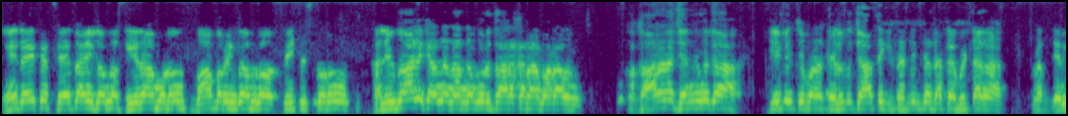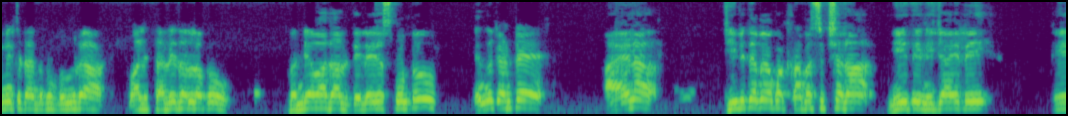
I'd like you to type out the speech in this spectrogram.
ఏదైతే త్రేతాయుగంలో శ్రీరాముడు ద్వాపర యుగంలో శ్రీకృష్ణుడు కలియుగానికి అన్న నందమూరి తారక రామారావు ఒక కారణ జన్ముగా జీవించి మన తెలుగు జాతికి ప్రతిష్ఠదగ్గ బిడ్డగా జన్మించడానికి ముందుగా వాళ్ళ తల్లిదండ్రులకు ధన్యవాదాలు తెలియజేసుకుంటూ ఎందుకంటే ఆయన జీవితమే ఒక క్రమశిక్షణ నీతి నిజాయితీ ఈ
